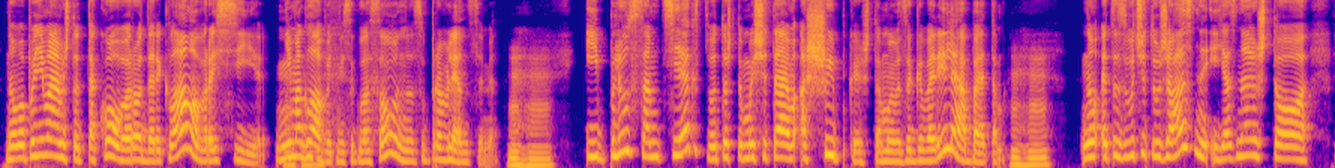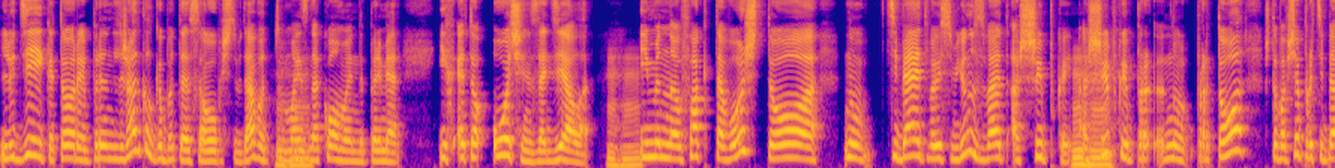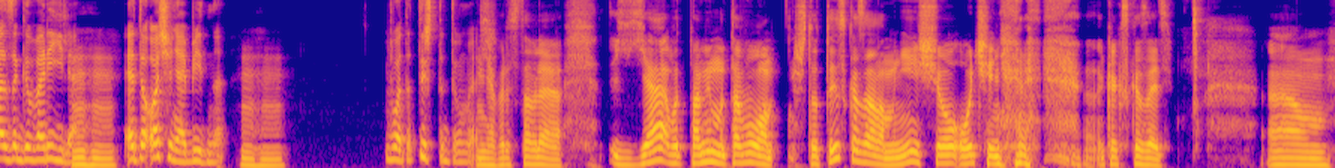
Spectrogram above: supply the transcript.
Но мы понимаем, что такого рода реклама в России не Мгм. могла быть не согласована с управленцами. Мгм. И плюс сам текст, вот то, что мы считаем ошибкой, что мы заговорили об этом, Мгм. Ну, это звучит ужасно, и я знаю, что людей, которые принадлежат к ЛГБТ-сообществу, да, вот Мгм. мои знакомые, например, их это очень задело. Мгм. Именно факт того, что, ну, тебя и твою семью называют ошибкой. Мгм. Ошибкой, про, ну, про то, что вообще про тебя заговорили. Мгм. Это очень обидно. Мгм. Вот, а ты что думаешь? Я представляю. Я вот помимо того, что ты сказала, мне еще очень, как сказать, эм,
